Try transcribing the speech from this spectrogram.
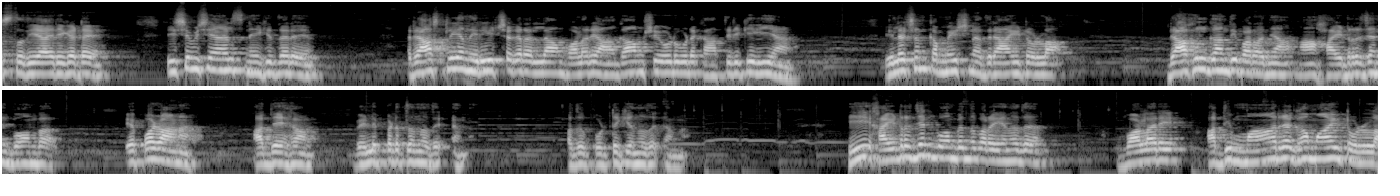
സ്തുതിയായിരിക്കട്ടെ. ഈശമിഷിഹാൽ സ്നേഹിതരെ രാഷ്ട്രീയ നിരീക്ഷകരെല്ലാം വളരെ ആകാംക്ഷയോടുകൂടെ കാത്തിരിക്കുകയാണ്. ഇലക്ഷൻ കമ്മീഷനെതിരായിട്ടുള്ള രാഹുൽ ഗാന്ധി പറഞ്ഞ ആ ഹൈഡ്രജൻ ബോംബ് എപ്പോഴാണ് അദ്ദേഹം വെളിപ്പെടുത്തുന്നത് എന്ന് അത് പൊട്ടിക്കുന്നത് എന്ന്. ഈ ഹൈഡ്രജൻ ബോംബ് എന്ന് പറയുന്നത് വളരെ അതിമാരകമായിട്ടുള്ള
